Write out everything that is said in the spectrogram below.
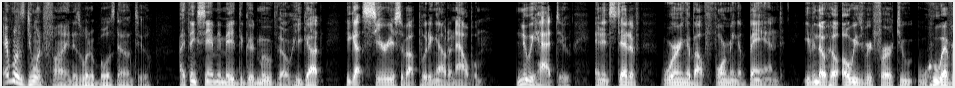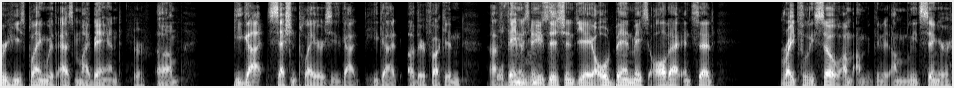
everyone's doing fine, is what it boils down to. I think Sammy made the good move though. He got he got serious about putting out an album. Knew he had to, and instead of worrying about forming a band, even though he'll always refer to whoever he's playing with as my band. Sure. Um, he got session players. He's got he got other fucking uh, Old famous musicians. Yeah, old bandmates, all that, and said, rightfully so. I'm I'm gonna I'm lead singer.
